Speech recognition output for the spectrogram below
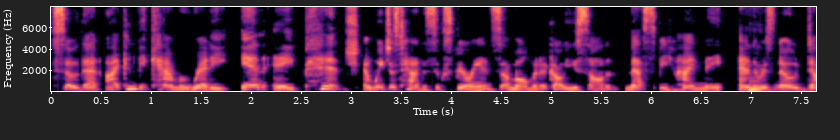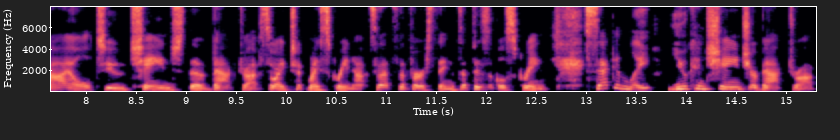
so that I can be camera ready in a pinch. And we just had this experience a moment ago. You saw the mess behind me, and there was no dial to change the backdrop. So I took my screen out. So that's the first thing. It's a physical screen. Secondly, you can change your backdrop.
